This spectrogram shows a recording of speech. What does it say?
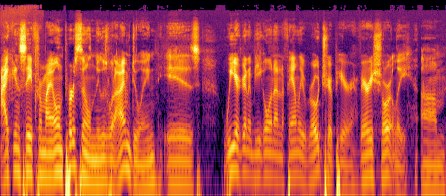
I can say from my own personal news, what I'm doing is we are going to be going on a family road trip here very shortly. Um,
